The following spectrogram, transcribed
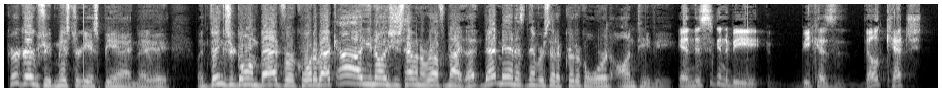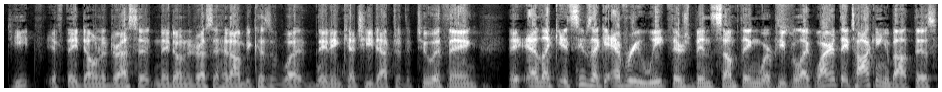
Kirk Herbstreit, Mr. ESPN. Uh, When things are going bad for a quarterback, ah, you know, he's just having a rough night. That, that man has never said a critical word on TV. And this is going to be because they'll catch heat if they don't address it, and they don't address it head on because of what they didn't catch heat after the Tua thing. They, like it seems like every week there's been something where people are like, "Why aren't they talking about this?"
